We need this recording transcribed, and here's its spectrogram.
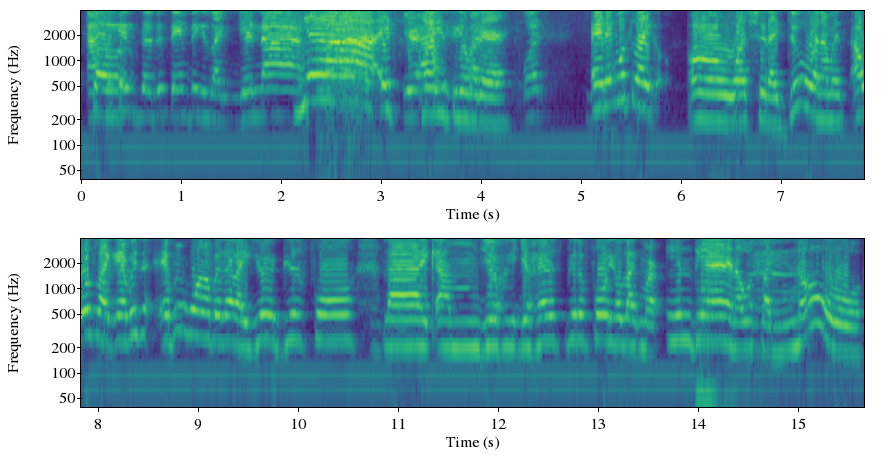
So- Africans said the same thing. Is like you're not. Yeah, black, it's you're crazy African." over It's there. like, What? And it was like, oh, what should I do? And I mean, I was like, everything, everyone over there, like, you're beautiful, like, um, your your hair is beautiful, you're like more Indian, and I was like, no,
